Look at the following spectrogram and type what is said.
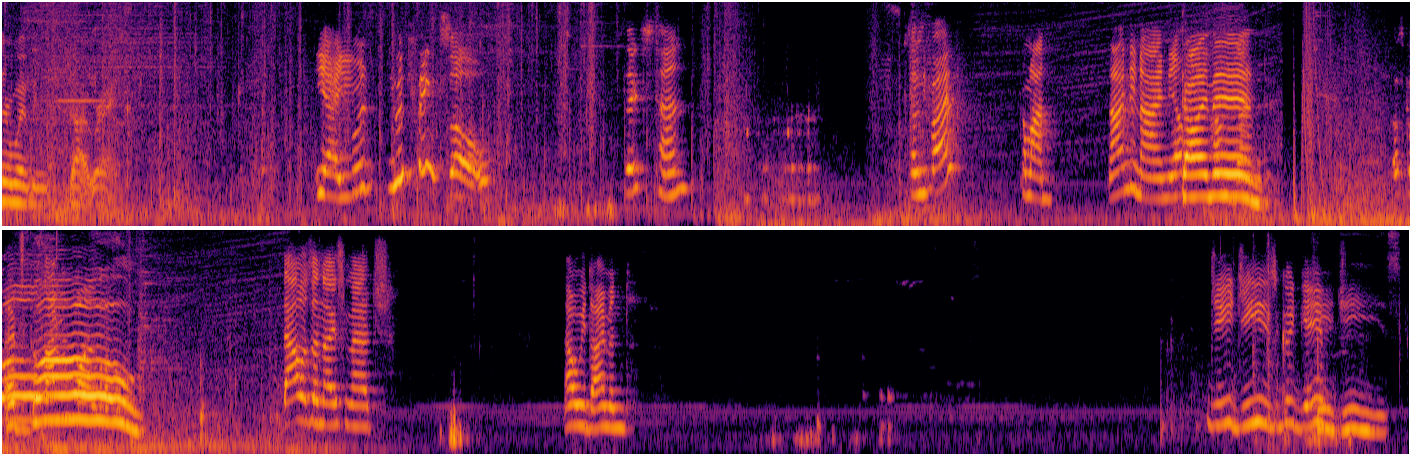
Either way, we got rank. Yeah, you would you would think so. Six, ten. 75? Come on. 99, yep. Diamond! Let's go. Let's go! That was a nice match. Now we diamond. GG's, good game. GG's.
